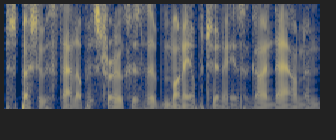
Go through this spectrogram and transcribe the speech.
especially with stand up, it's true because the money opportunities are going down, and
